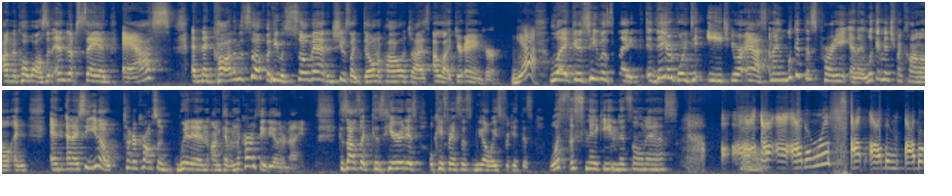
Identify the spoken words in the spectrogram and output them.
on Nicolle Wallace and ended up saying ass and then caught himself but he was so mad and she was like don't apologize i like your anger Yeah. like, as he was like, they are going to eat your ass. And I look at this party and I look at Mitch McConnell and and and I see, you know, Tucker Carlson went in on Kevin McCarthy the other night. Because I was like, because here it is. Okay, Frances, we always forget this. What's the snake eating its own ass? Uh, uh, uh, Aberus? Ab- aber- aber-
